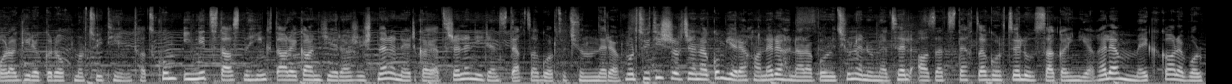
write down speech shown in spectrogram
խորագիրը կրող մրցույթի ընթացքում 9-ից 15 տարեկան երաժիշտները ներկայացրել են իրենց ստեղծագործությունները։ Մրցույթի շրջանակում երեխաները հնարավորություն են ունեցել ազատ ստեղծագործելու, սակայն եղել է մեկ կարևոր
